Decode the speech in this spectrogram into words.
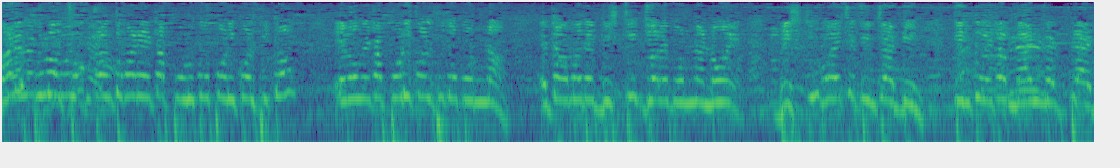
মানে পুরো চক্রান্ত মানে এটা পূর্ব পরিকল্পিত এবং এটা পরিকল্পিত বন্যা। এটা আমাদের বৃষ্টির জলে বন্যা নয়। বৃষ্টি হয়েছে তিন চার দিন। কিন্তু এটা ম্যান মেড প্ল্যান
